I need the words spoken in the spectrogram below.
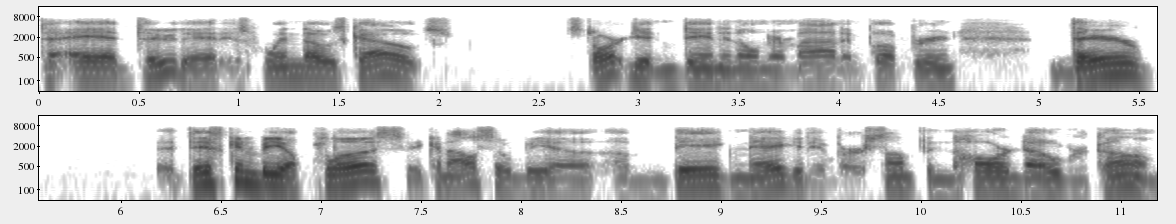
to add to that is when those cows start getting dented on their mind and pup rearing, they're this can be a plus. It can also be a, a big negative or something hard to overcome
